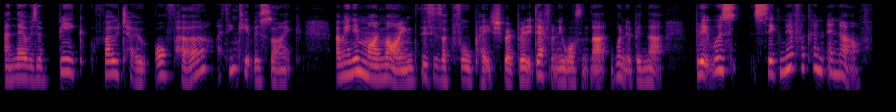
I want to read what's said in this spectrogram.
And there was a big photo of her. I think it was like I mean, in my mind, this is like a full page spread, but it definitely wasn't that. Wouldn't have been that. But it was significant enough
